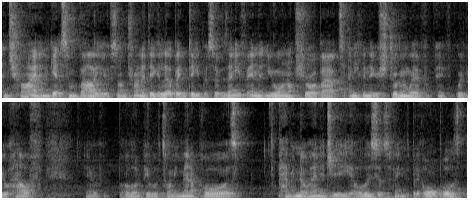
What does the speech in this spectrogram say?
and try and get some value. So I'm trying to dig a little bit deeper. So if there's anything that you're not sure about, anything that you're struggling with if, with your health, you know, a lot of people have told me menopause, having no energy, all those sorts of things. But it all boils,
